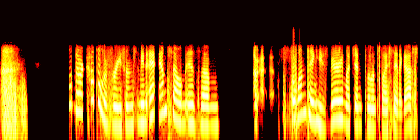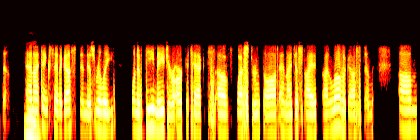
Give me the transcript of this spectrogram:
well, there are a couple of reasons. I mean, Anselm is um, for one thing, he's very much influenced by St. Augustine. Mm. And I think St. Augustine is really one of the major architects of Western thought. And I just, I, I love Augustine. Um,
